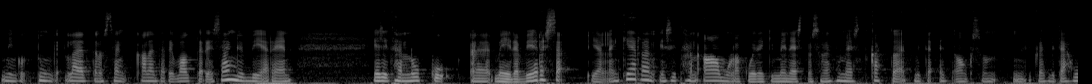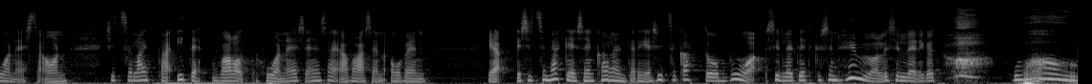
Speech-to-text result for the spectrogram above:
niin kuin, tunke- laittanut sen kalenterin Walterin sängyn viereen, ja sitten hän nukkui meidän vieressä jälleen kerran, ja sitten hän aamulla kuitenkin menee, sitten mä sanoin, että mä menen katsoa, että, mitä, että, onko sun, että mitä huoneessa on. Sitten se laittaa itse valot huoneeseensa ja avaa sen oven, ja, ja sitten se näkee sen kalenterin, ja sitten se katsoo mua, silleen, tiedätkö, sen hymy oli silleen, niin kuin, että oh, wow,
